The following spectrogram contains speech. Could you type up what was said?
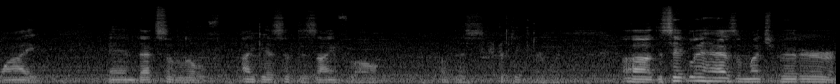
wide. And that's a little, I guess, a design flaw of this particular one. Uh, the Sigma has a much better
